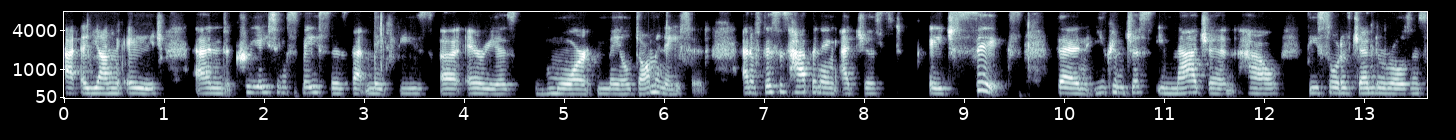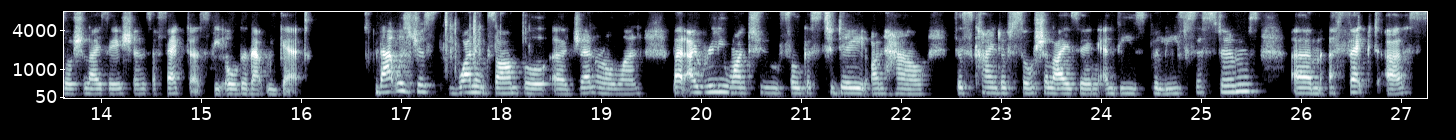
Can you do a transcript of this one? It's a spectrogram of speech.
at a young age and creating spaces that make these uh, areas more male dominated. And if this is happening at just age six, then you can just imagine how these sort of gender roles and socializations affect us the older that we get. That was just one example, a general one, but I really want to focus today on how this kind of socializing and these belief systems um, affect us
